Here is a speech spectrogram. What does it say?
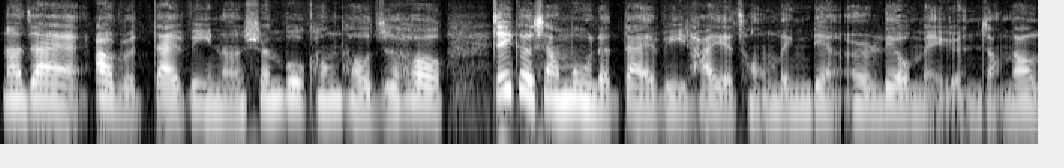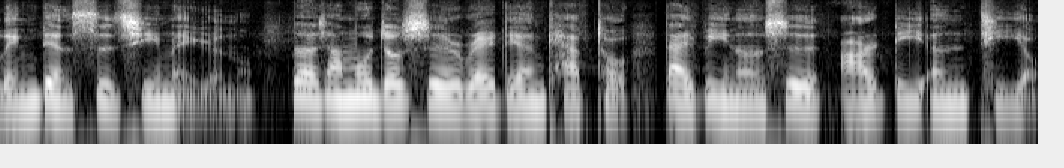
那在 Arb 代币呢宣布空投之后，这个项目的代币它也从零点二六美元涨到零点四七美元了。这个项目就是 Radiant Capital 代代币呢是 RDNT 哦。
